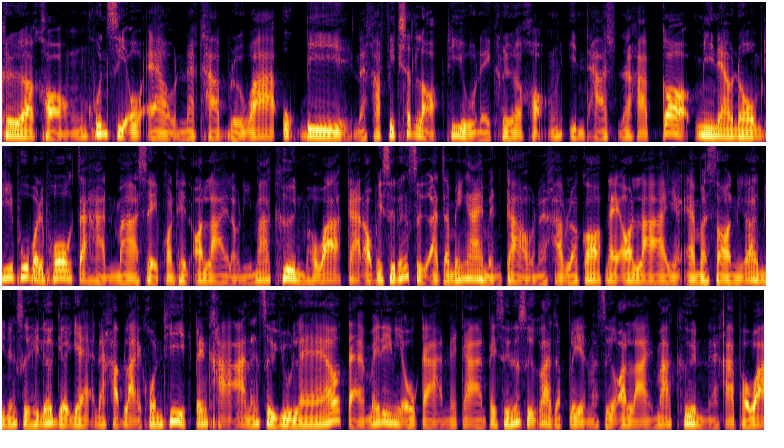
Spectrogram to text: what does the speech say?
เครือของหุ้น COL นะครับหรือว่า Ookbee นะครับ Fictionlog ที่อยู่ในเครือของ InTouch นะครับก็มีแนวโน้มที่ผู้บริโภคจะหันมาเสพคอนเทนต์ออนไลน์เหล่านี้มากขึ้น เพราะว่าการเอาไปซื้อหนังสืออาจจะไม่ง่ายเหมือนเก่านะครับแล้วก็ในออนไลน์อย่าง Amazon ก็มีหนังสือให้เลือกเยอะแยะนะครับหลายคนที่เป็นขาอ่านหนังสืออยู่แล้ว แต่ไม่ได้มีโอกาสในการไปซื้อหนังสือก็อาจจะเปลี่ยนมาซื้อออนไลน์มากขึ้นนะครับเพราะว่า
